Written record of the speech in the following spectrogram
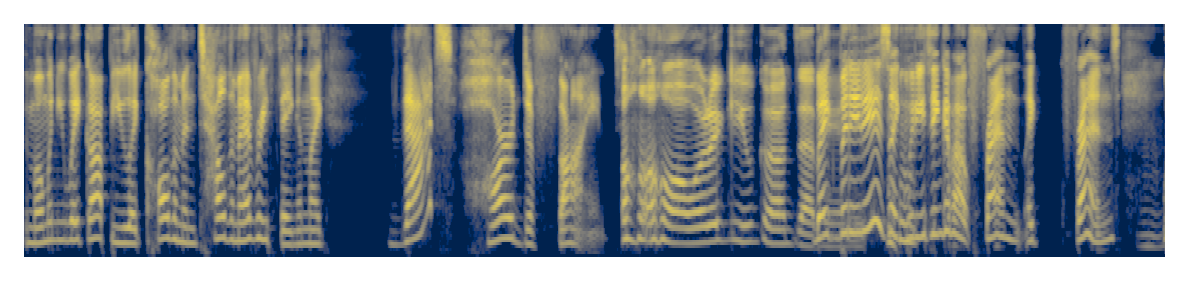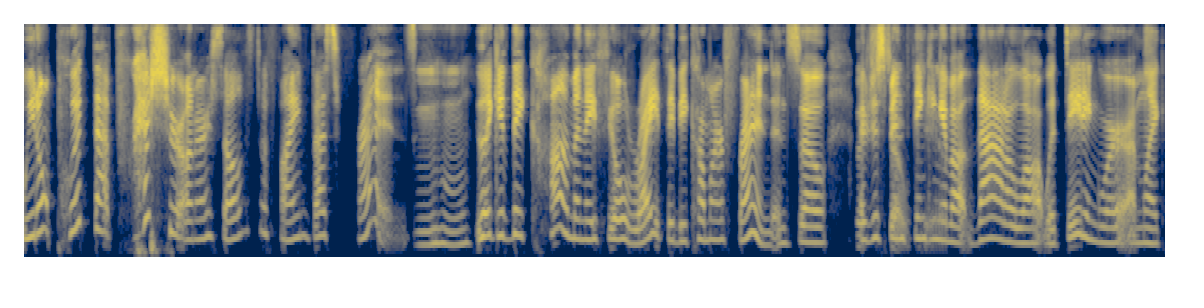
the moment you wake up you like call them and tell them everything and like that's hard to find. oh, what a cute concept. like but it is like when you think about friend like friends, Mhm. we don't put that pressure on ourselves to find best friends. Mhm. Like if they come and they feel right, they become our friend. And so I've That's just been thinking cute. about that a lot with dating where I'm like,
